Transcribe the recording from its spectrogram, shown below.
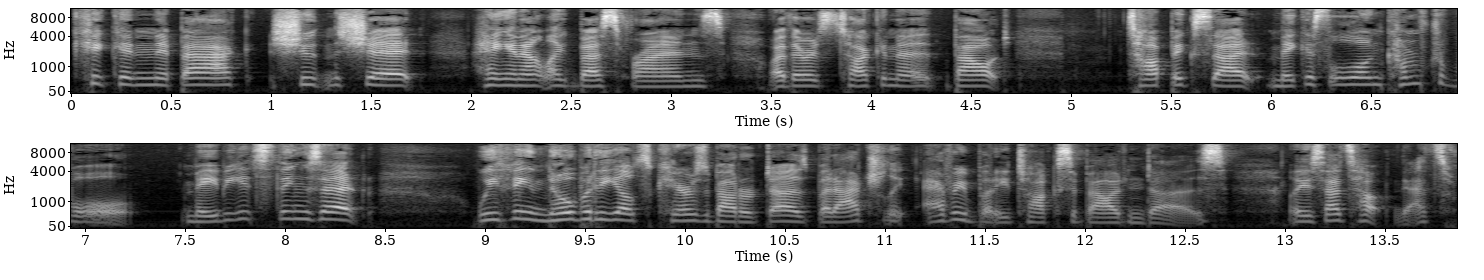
kicking it back, shooting the shit, hanging out like best friends, whether it's talking about topics that make us a little uncomfortable. Maybe it's things that we think nobody else cares about or does, but actually everybody talks about and does. At least that's how that's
